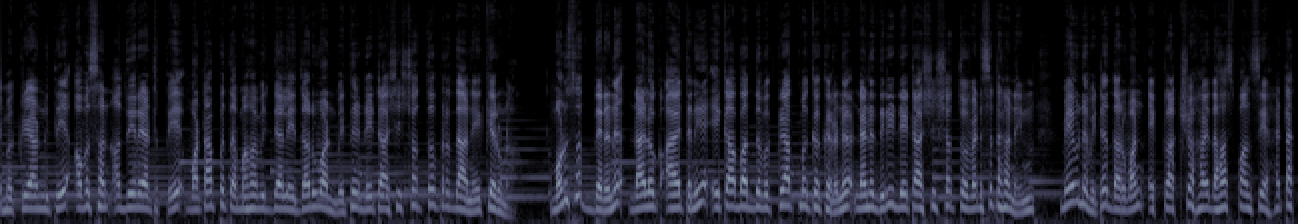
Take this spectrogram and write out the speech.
එම ක්‍රියාන්විතේ අවසන් අධීරයටතේ වටපත මහවිද්‍යාලයේ දරුවන් වෙත ඩේටා ශිෂ්‍යත්ව ප්‍රදානය කෙරුණා. මනුසත් දෙරන ඩයිලොග් ආයතනය ඒකාබද්ධව ක්‍රියාත්මක කරන නැනදිරි ඩේටා ශිෂ්‍යත්ව වැඩසටහනින් මේ වන විට දරුවන් එක් ලක්ෂ හය දහස් පන්සේ හැටක්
